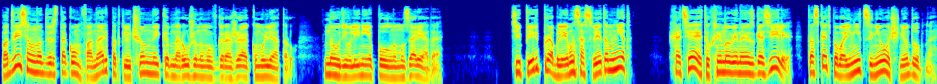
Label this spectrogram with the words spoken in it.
Подвесил над верстаком фонарь, подключенный к обнаруженному в гараже аккумулятору, на удивление полному заряда. Теперь проблемы со светом нет. Хотя эту хреновину из газели таскать по больнице не очень удобно.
